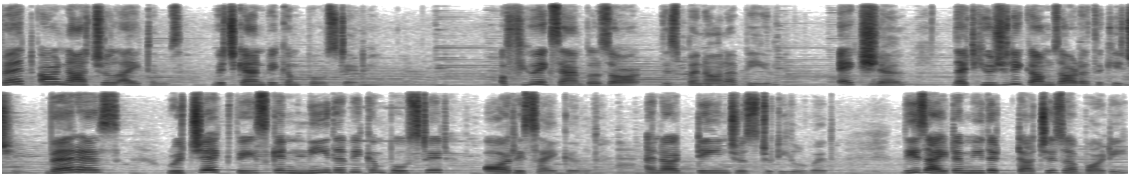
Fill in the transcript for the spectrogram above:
Wet are natural items which can be composted. A few examples are this banana peel, eggshell that usually comes out of the kitchen. Whereas reject waste can neither be composted or recycled and are dangerous to deal with. These items either touches our body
